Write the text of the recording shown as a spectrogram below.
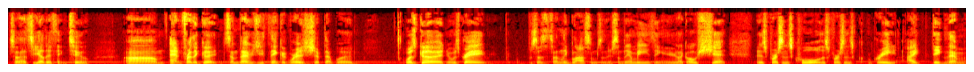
so that's the other thing too um, and for the good sometimes you think a relationship that would was good it was great so suddenly blossoms and there's something amazing and you're like, oh shit, this person's cool. This person's great. I dig them.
